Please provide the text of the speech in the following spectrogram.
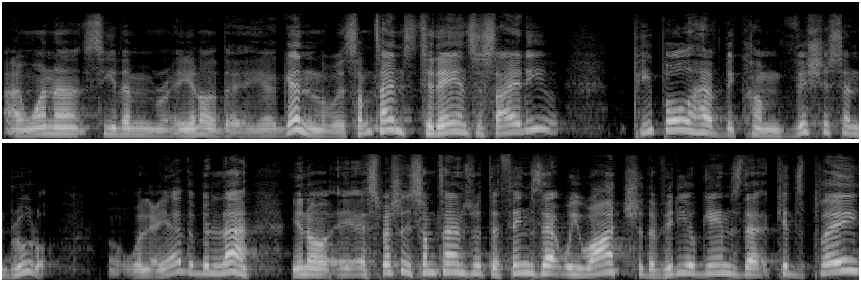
I want to see them, you know, the, again, sometimes today in society, people have become vicious and brutal. Billah. You know, especially sometimes with the things that we watch, the video games that kids play,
